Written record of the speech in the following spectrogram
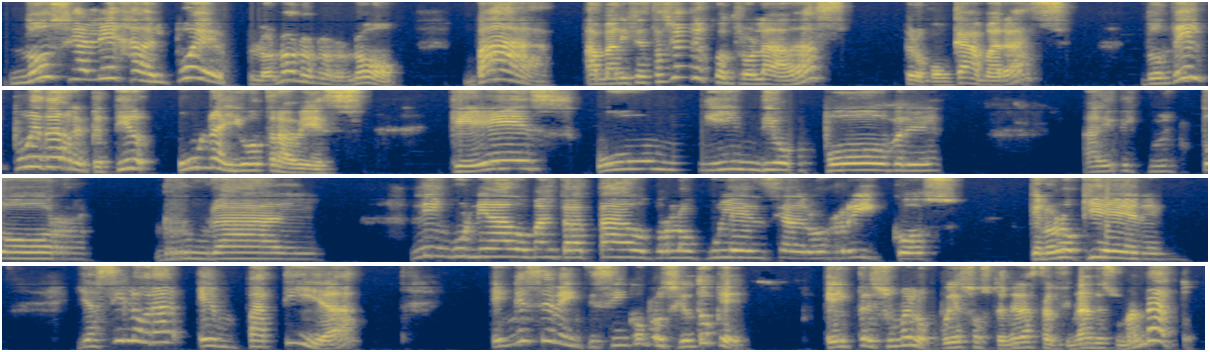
No se aleja del pueblo, no, no, no, no, no. Va a manifestaciones controladas, pero con cámaras, donde él pueda repetir una y otra vez que es un indio pobre, agricultor, rural, ninguneado, maltratado por la opulencia de los ricos que no lo quieren, y así lograr empatía en ese 25% que él presume lo puede sostener hasta el final de su mandato.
